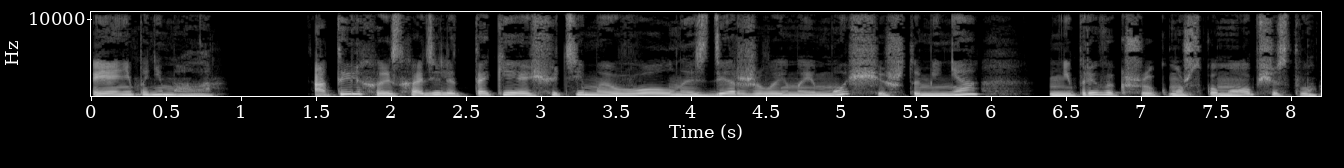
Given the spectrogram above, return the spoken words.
Я не понимала. От Ильха исходили такие ощутимые волны сдерживаемой мощи, что меня, не привыкшую к мужскому обществу,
